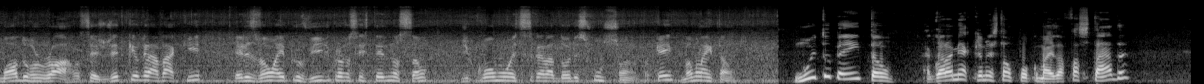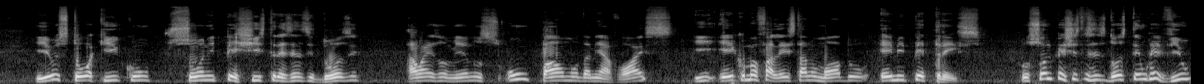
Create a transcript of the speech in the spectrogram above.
modo RAW, ou seja, do jeito que eu gravar aqui, eles vão aí para o vídeo para vocês terem noção de como esses gravadores funcionam, tá ok? Vamos lá então. Muito bem, então. Agora a minha câmera está um pouco mais afastada e eu estou aqui com o Sony PX312 a mais ou menos um palmo da minha voz e ele, como eu falei, está no modo MP3. O Sony PX312 tem um review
